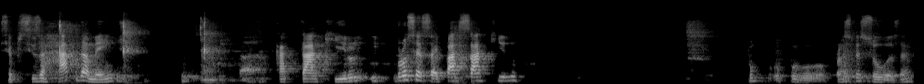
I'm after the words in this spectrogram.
Você precisa rapidamente captar aquilo e processar e passar aquilo para as pessoas, né?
